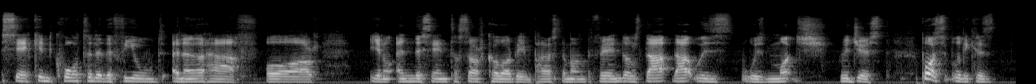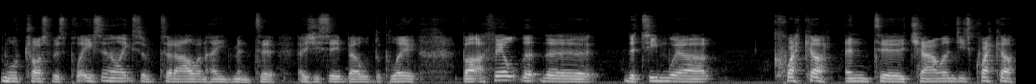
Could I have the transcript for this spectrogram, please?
second quarter of the field in our half, or you know in the centre circle, or being passed among defenders. That that was was much reduced, possibly because more trust was placed in the likes of Toral and Hyndman to, as you say, build the play. But I felt that the the team were quicker into challenges, quicker.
